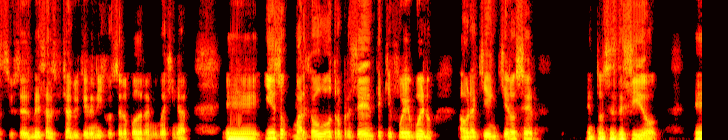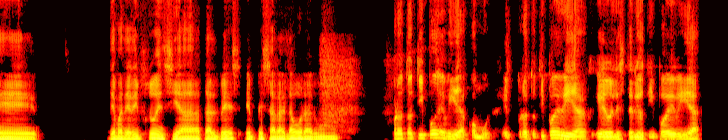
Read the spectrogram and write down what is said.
Si ustedes me están escuchando y tienen hijos, se lo podrán imaginar. Eh, y eso marca otro precedente que fue, bueno, ahora quién quiero ser. Entonces decido de manera influenciada tal vez empezar a elaborar un prototipo de vida común. El prototipo de vida, eh, el estereotipo de vida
